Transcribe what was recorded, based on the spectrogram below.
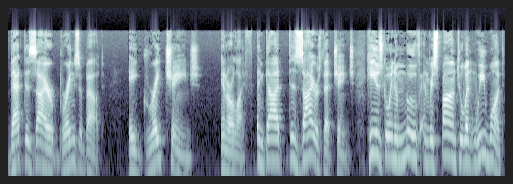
that desire brings about a great change in our life. And God desires that change. He is going to move and respond to when we want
